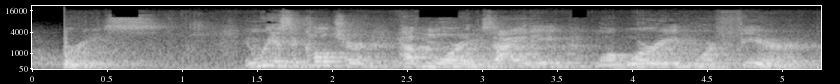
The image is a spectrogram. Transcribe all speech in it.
our worries. And we as a culture have more anxiety, more worry, more fear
